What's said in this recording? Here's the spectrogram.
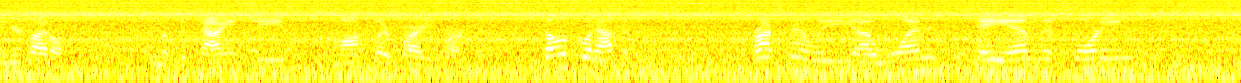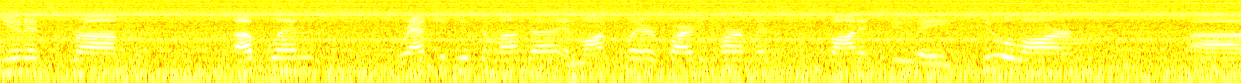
And your title? I'm a battalion chief, Montclair Fire Department. Tell us what happened. Approximately uh, 1 a.m. this morning, units from Upland, Rancho, Cucamonga, and Montclair Fire Departments responded to a two-alarm uh,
